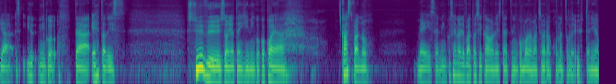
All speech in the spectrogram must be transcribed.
Ja niin tämä ehtoollis syvyys on jotenkin niin koko ajan kasvanut meissä. Niin se oli vaan tosi kaunista, että niin molemmat seurakunnat tulee yhteen ja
